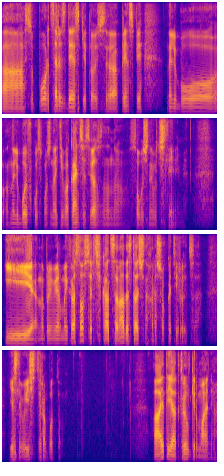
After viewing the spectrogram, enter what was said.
support, сервис дески, то есть, э, в принципе, на, любо, на любой вкус можно найти вакансию, связанную с облачными вычислениями. И, например, Microsoft сертификация, она достаточно хорошо котируется, если вы ищете работу. А это я открыл Германию.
